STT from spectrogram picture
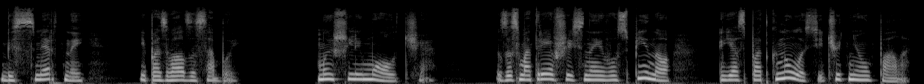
бессмертный и позвал за собой. Мы шли молча. Засмотревшись на его спину, я споткнулась и чуть не упала.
